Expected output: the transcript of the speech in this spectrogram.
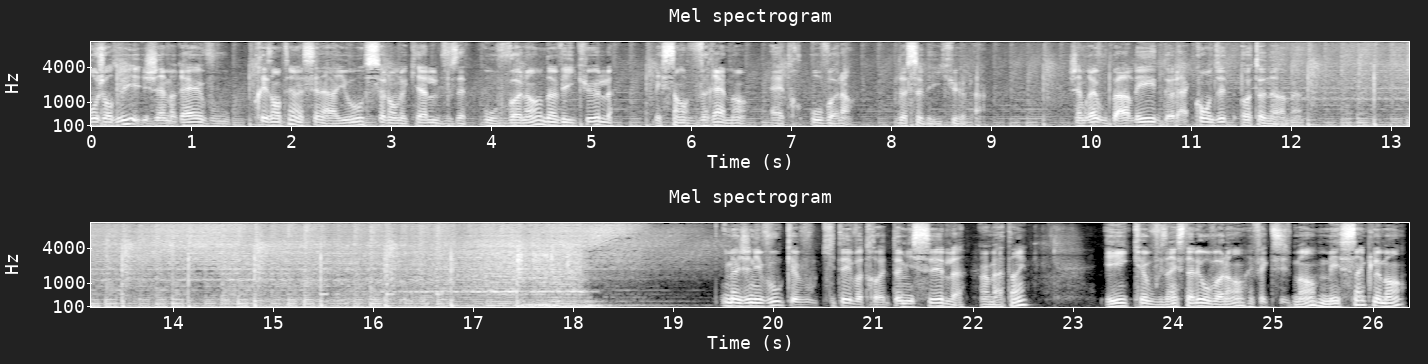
Aujourd'hui, j'aimerais vous présenter un scénario selon lequel vous êtes au volant d'un véhicule, mais sans vraiment être au volant de ce véhicule. J'aimerais vous parler de la conduite autonome. Imaginez-vous que vous quittez votre domicile un matin et que vous installez au volant, effectivement, mais simplement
